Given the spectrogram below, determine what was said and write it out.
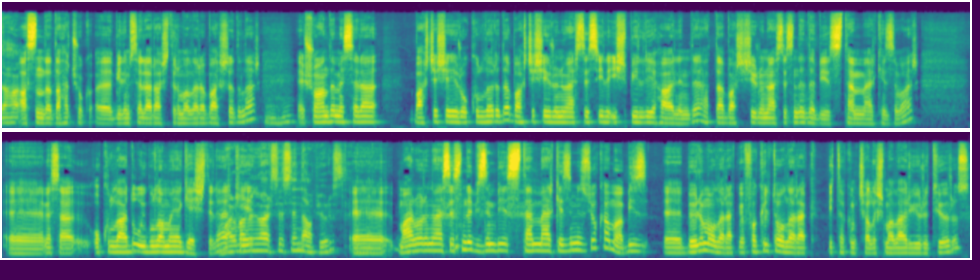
daha... aslında daha çok e, bilimsel araştırmalara başladılar. Hmm. E, şu anda mesela Bahçeşehir okulları da Bahçeşehir Üniversitesi ile işbirliği halinde. Hatta Bahçeşehir Üniversitesi'nde de bir STEM merkezi var. Ee, mesela okullarda uygulamaya geçtiler Marmara ki... Üniversitesi'nde ne yapıyoruz? e, Marmara Üniversitesi'nde bizim bir STEM merkezimiz yok ama biz e, bölüm olarak ve fakülte olarak bir takım çalışmalar yürütüyoruz.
